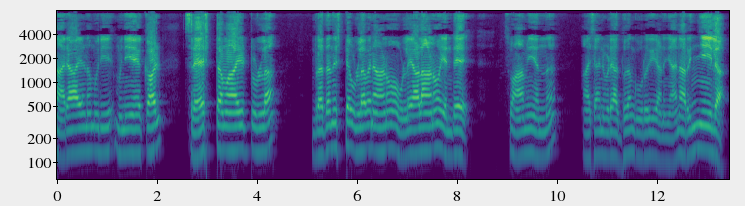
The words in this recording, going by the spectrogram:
നാരായണ മുനി മുനിയേക്കാൾ ശ്രേഷ്ഠമായിട്ടുള്ള വ്രതനിഷ്ഠ ഉള്ളവനാണോ ഉള്ളയാളാണോ എന്റെ സ്വാമി എന്ന് ആശാൻ ഇവിടെ അത്ഭുതം കൂറുകയാണ്. ഞാൻ അറിഞ്ഞില്ല.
